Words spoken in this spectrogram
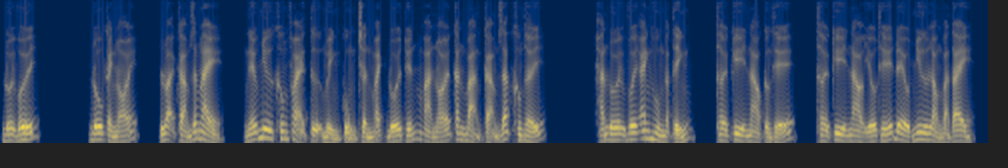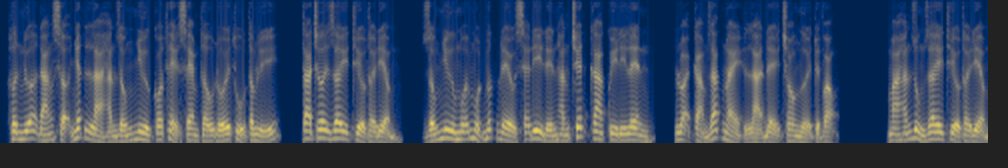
Đối với Đô cảnh nói, loại cảm giác này, nếu như không phải tự mình cùng trần mạch đối tuyến mà nói căn bản cảm giác không thấy hắn đối với anh hùng đặc tính thời kỳ nào cường thế thời kỳ nào yếu thế đều như lòng bàn tay hơn nữa đáng sợ nhất là hắn giống như có thể xem thấu đối thủ tâm lý, ta chơi dây thiểu thời điểm, giống như mỗi một bước đều sẽ đi đến hắn chết ca quy đi lên, loại cảm giác này là để cho người tuyệt vọng. Mà hắn dùng dây thiểu thời điểm,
